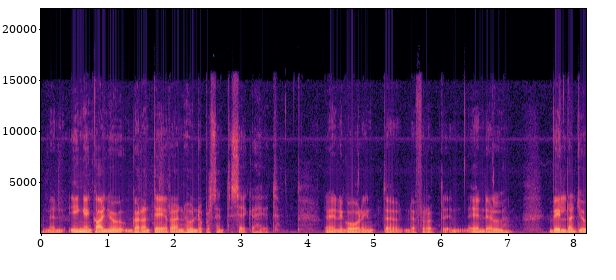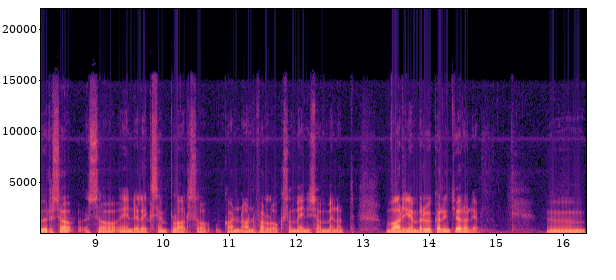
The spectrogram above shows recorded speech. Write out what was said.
Men ingen kan ju garantera en hundraprocentig säkerhet. Det, går inte, därför att en del vilda djur, så, så en del exemplar, så kan anfalla också människan, men att vargen brukar inte göra det. Mm.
